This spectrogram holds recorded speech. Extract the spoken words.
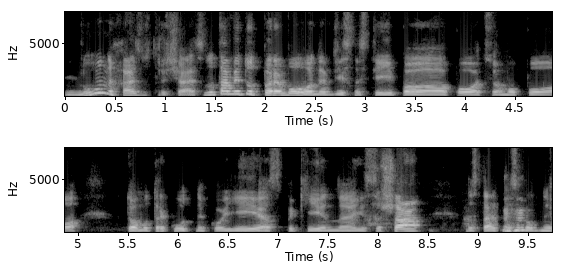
Ну, нехай зустрічається. Ну там ідуть перемовини в дійсності і по, по цьому, по тому трикутнику ЄС, Пекін і США. Достатньо Мгм. складні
